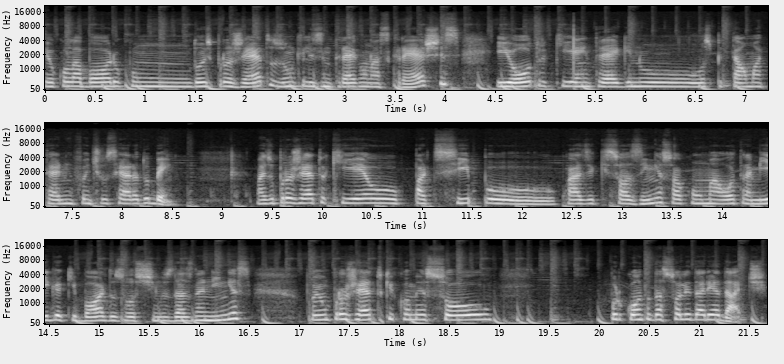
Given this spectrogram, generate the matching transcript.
Eu colaboro com dois projetos, um que eles entregam nas creches e outro que é entregue no Hospital Materno Infantil Seara do Bem. Mas o projeto que eu participo quase que sozinha, só com uma outra amiga que borda os rostinhos das naninhas, foi um projeto que começou por conta da solidariedade.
